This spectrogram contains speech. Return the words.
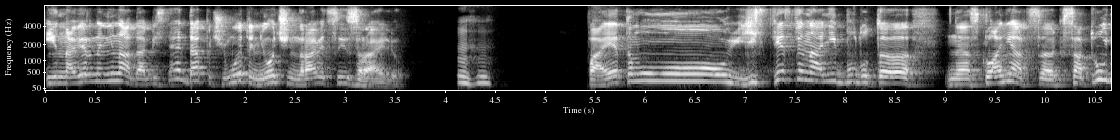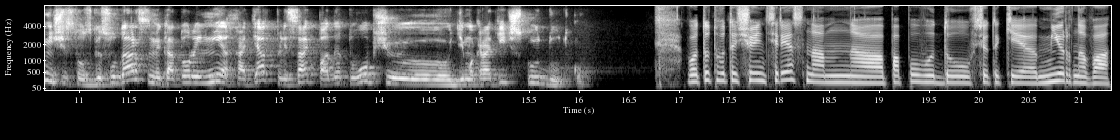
И, наверное, не надо объяснять, да, почему это не очень нравится Израилю. Угу. Поэтому, естественно, они будут э, склоняться к сотрудничеству с государствами, которые не хотят плясать под эту общую демократическую дудку. Вот тут вот еще интересно а, по поводу все-таки мирного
